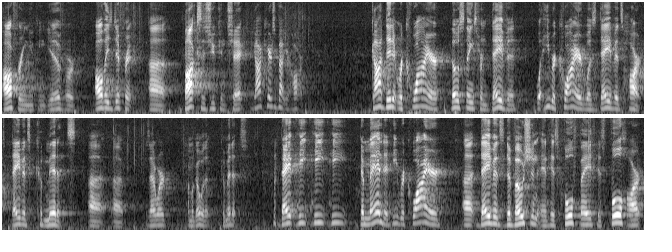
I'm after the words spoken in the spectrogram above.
offering you can give or all these different uh, boxes you can check. God cares about your heart. God didn't require those things from David. What he required was David's heart, David's committance. Uh, uh, is that a word? I'm going to go with it. Committance. Dave, he, he, he demanded, he required uh, David's devotion and his full faith, his full heart,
